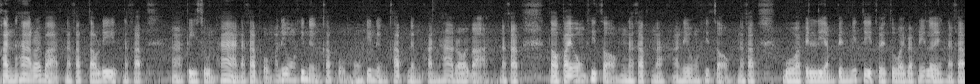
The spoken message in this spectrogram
1,500 บาทนะครับเตารีดนะครับ อ่าปี 05 นะครับผม อันนี้องค์ที่ 1 ครับผม องค์ที่ 1 ครับ 1,500 บาทนะครับ ต่อไปองค์ที่ 2 นะครับนะ อันนี้องค์ที่ 2 นะครับ บัวเป็นเหลี่ยมเป็นมิติสวยๆแบบนี้เลยนะครับ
